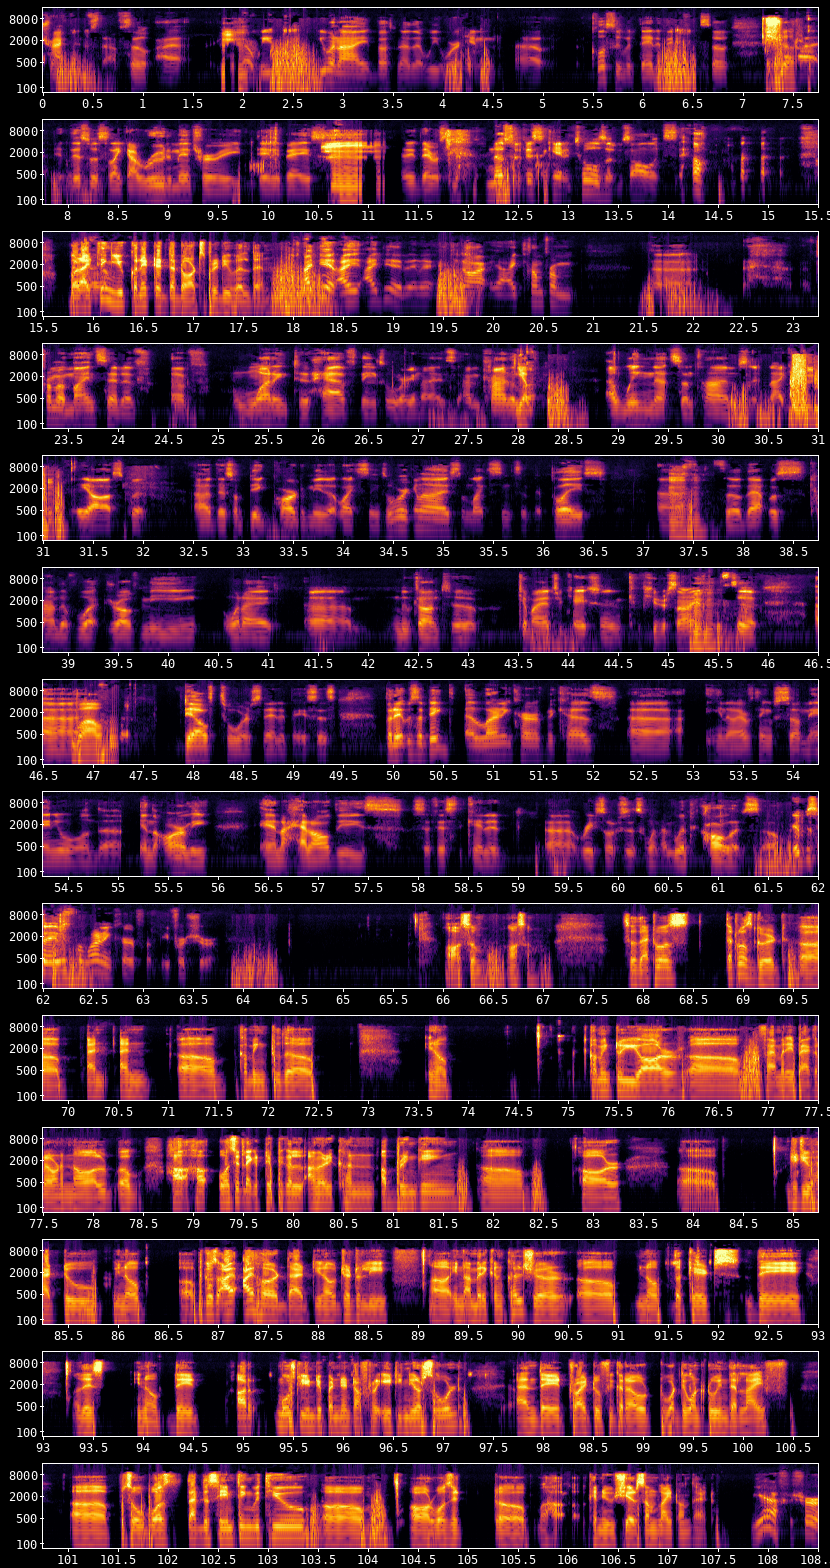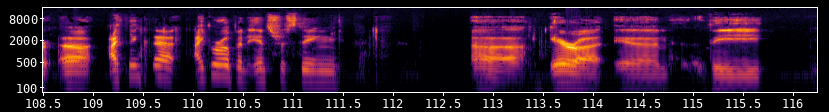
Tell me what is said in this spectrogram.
track that stuff. So I, you know, we, you and I both know that we work in uh, closely with databases. So Sure. uh, this was like a rudimentary database. Mm. There was no sophisticated tools. It was all Excel. But I think you connected the dots pretty well then. I did. I, I did, and it, you know, I, I come from uh, from a mindset of of wanting to have things organized. I'm kind of Yep. A wingnut sometimes, and I can be chaos. But uh, there's a big part of me that likes things organized and likes things in their place. Uh, Mhm. So that was kind of what drove me when I um, moved on to get my education in computer science to uh, Wow. delve towards databases. But it was a big learning curve because uh, you know everything was so manual in the in the army, and I had all these sophisticated uh, resources when I went to college. So it was a, it was a learning curve for me for sure. Awesome. Awesome. So that was that was good. Uh, and and uh, coming to the, you know, coming to your uh, family background and all, uh, how how was it like a typical American upbringing, um, or uh, did you had to you know? Uh, because I, I heard that you know generally uh, in American culture uh, you know the kids they they you know they are mostly independent after 18 years old and they try to figure out what they want to do in their life uh, so was that the same thing with you um, or was it uh, can you share some light on that Yeah, for sure. Uh, I think that I grew up in interesting uh, era in the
